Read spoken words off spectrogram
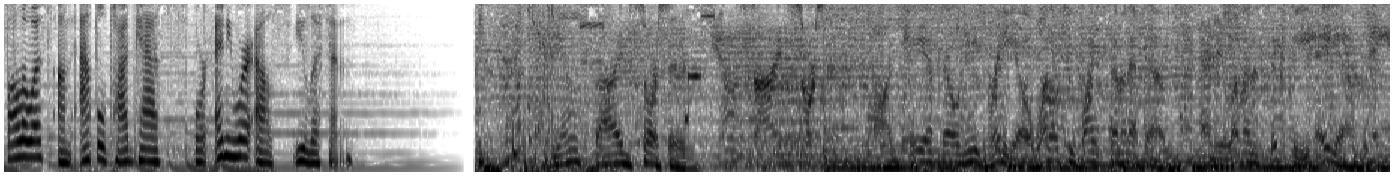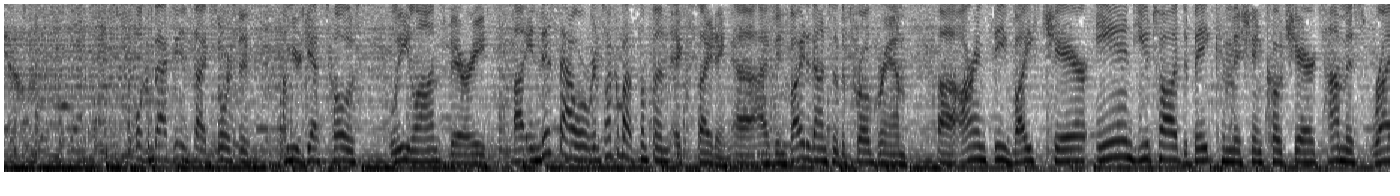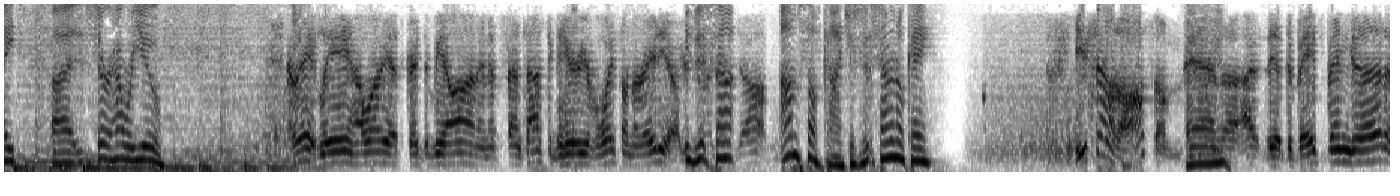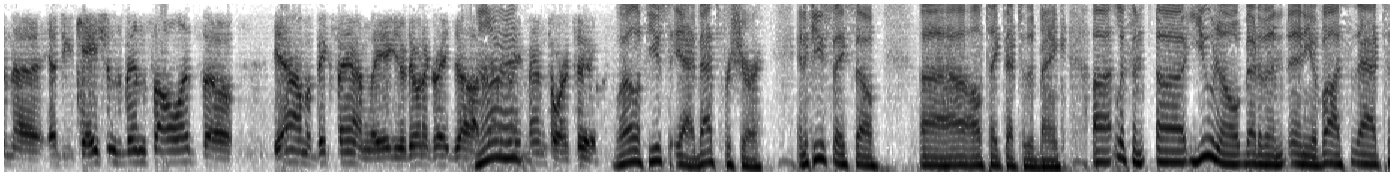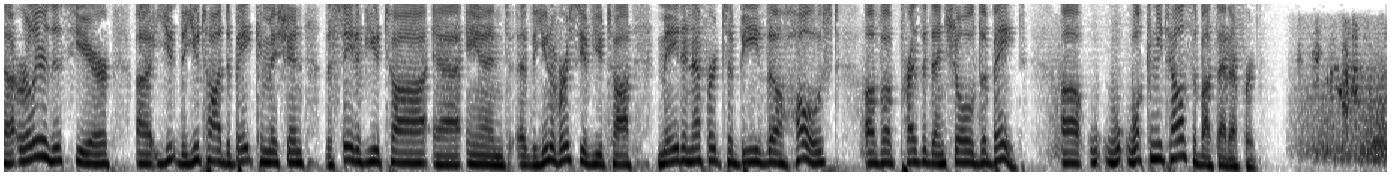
follow us on Apple Podcasts, or anywhere else you listen. Inside Sources. Inside Sources. On KSL News Radio 102.7 FM and 1160 AM. Welcome back to Inside Sources. I'm your guest host, Lee Lonsberry. Uh, in this hour, we're going to talk about something exciting. Uh, I've invited onto the program uh, RNC Vice Chair and Utah Debate Commission Co Chair Thomas Wright. Uh, sir, how are you? Great, Lee. How are you? It's great to be on, and it's fantastic to hear your voice on the radio. You're Is it sound? I'm self conscious. Is it sounding okay? You sound awesome, and uh, I, the debate's been good, and the education's been solid. So, yeah, I'm a big fan, Lee. You're doing a great job. All You're right. a great mentor too. Well, if you say, yeah, that's for sure. And if you say so, I'll take that to the bank. Uh, listen, uh, you know better than any of us that uh, earlier this year, uh, the Utah Debate Commission, the state of Utah, uh, and uh, the University of Utah made an effort to be the host of a presidential debate. Uh, w- what can you tell us about that effort?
